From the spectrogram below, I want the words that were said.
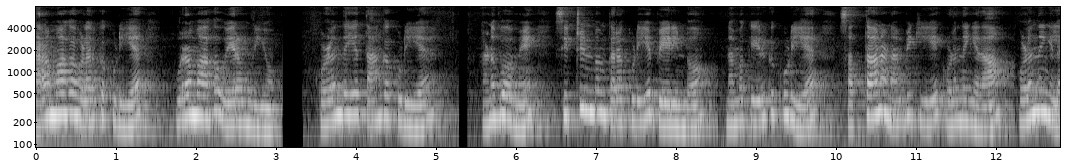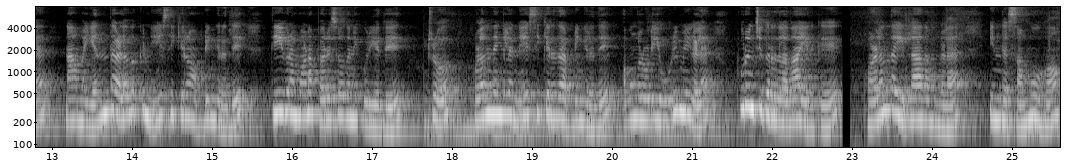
தரமாக வளர்க்கக்கூடிய உரமாக உயர முடியும். குழந்தைய தாங்கக்கூடிய அனுபவமே சிற்றின்பம் தரக்கூடிய பேரின்பம். நமக்கு இருக்கக்கூடிய சத்தான நம்பிக்கையே குழந்தைங்க தான் குழந்தைங்கள நாம் எந்த அளவுக்கு நேசிக்கிறோம் அப்படிங்கிறது தீவிரமான பரிசோதனைக்குரியது. பெற்றோர் குழந்தைங்களை நேசிக்கிறது அப்படிங்கிறது அவங்களுடைய உரிமைகளை புரிஞ்சுக்கிறதுல தான் இருக்குது குழந்தை இல்லாதவங்கள இந்த சமூகம்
